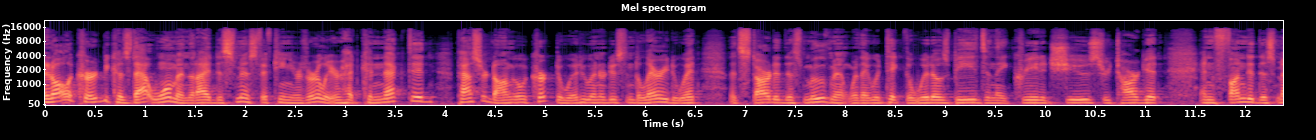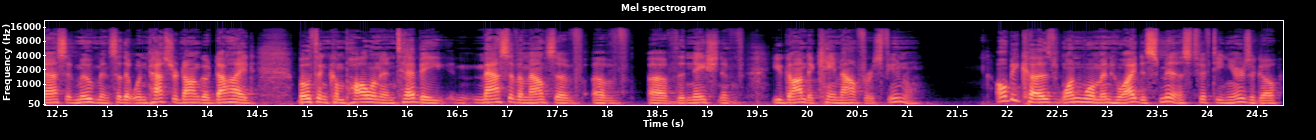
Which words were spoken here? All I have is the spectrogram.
And it all occurred because that woman that I had dismissed 15 years earlier had connected Pastor Dongo with Kirk DeWitt, who introduced him to Larry DeWitt, that started this movement where they would take the widow's beads and they created shoes through Target and funded this massive movement so that when Pastor Dongo died, both in Kampala and Entebbe, massive amounts of, of, of the nation of Uganda came out for his funeral. All because one woman who I dismissed 15 years ago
